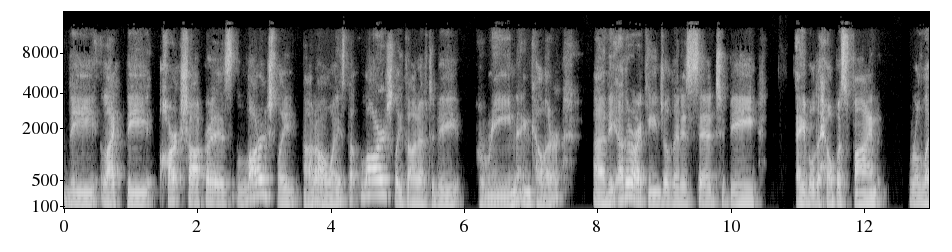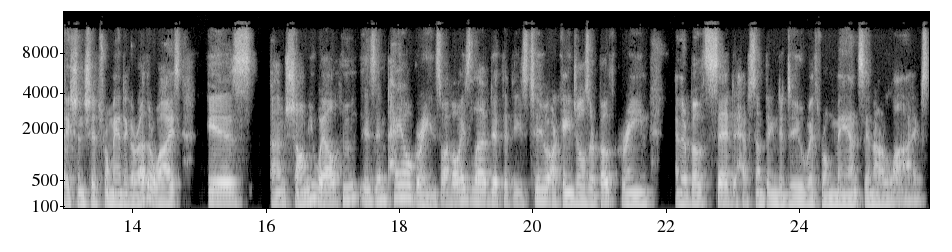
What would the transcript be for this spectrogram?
The like the heart chakra is largely, not always, but largely thought of to be green in color. Uh, the other archangel that is said to be able to help us find relationships, romantic or otherwise, is um, Chamuel, who is in pale green. So I've always loved it that these two archangels are both green and they're both said to have something to do with romance in our lives.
